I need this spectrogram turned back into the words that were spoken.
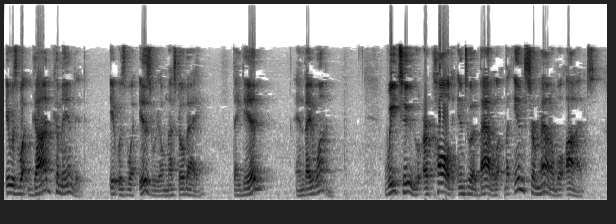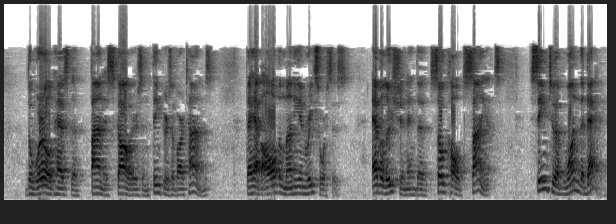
It was what God commanded. It was what Israel must obey. They did, and they won. We too are called into a battle of insurmountable odds. The world has the finest scholars and thinkers of our times. They have all the money and resources. Evolution and the so-called science seem to have won the day.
